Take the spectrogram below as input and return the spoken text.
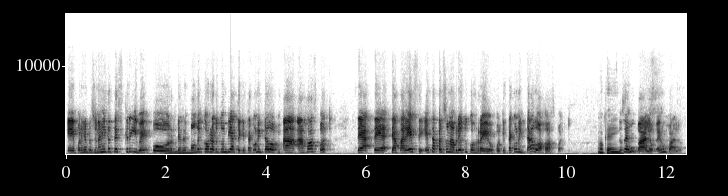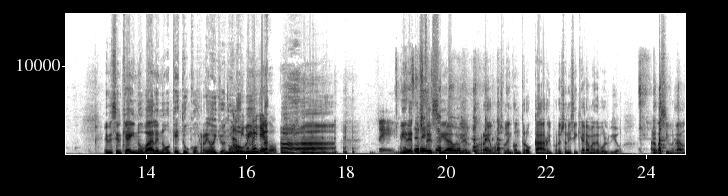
Eh, por ejemplo, si una gente te escribe, por, te responde el correo que tú enviaste, que está conectado a, a Hotspot, te, te, aparece, esta persona abrió tu correo porque está conectado a Hotspot. Okay. Entonces es un palo, es un palo. Es decir, que ahí no vale, no, que tu correo yo no lo vi. No me llegó. Ah. Sí. Mire, usted sí abrió el correo, pero se lo encontró caro y por eso ni siquiera me devolvió. Algo así, ¿verdad?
